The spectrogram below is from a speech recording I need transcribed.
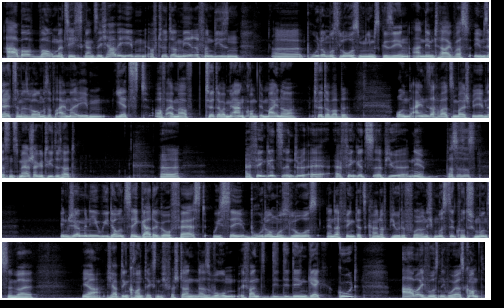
Aber warum erzähle ich das Ganze? Ich habe eben auf Twitter mehrere von diesen äh, Bruder muss los Memes gesehen an dem Tag, was eben seltsam ist, warum es auf einmal eben jetzt auf einmal auf Twitter bei mir ankommt, in meiner Twitter-Bubble. Und eine Sache war zum Beispiel eben, dass ein Smasher getweetet hat, äh, I think it's, äh, I think it's, a pure, nee, was ist es? In Germany we don't say gotta go fast, we say Bruder muss los and I think that's kind of beautiful. Und ich musste kurz schmunzeln, weil, ja, ich habe den Kontext nicht verstanden. Also worum, ich fand die, die, den Gag gut, aber ich wusste nicht, woher es kommt.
